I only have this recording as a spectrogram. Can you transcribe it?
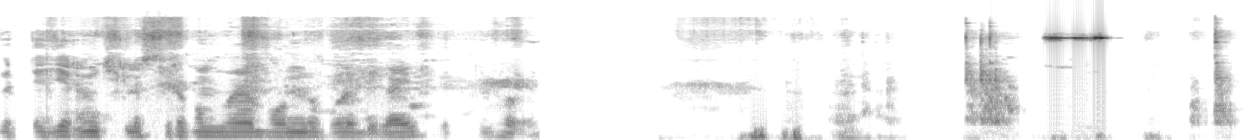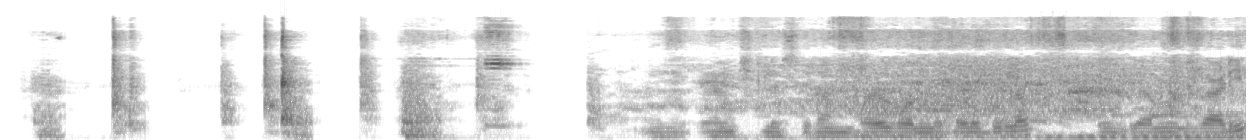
গেটটা যেরকম ছিল সেরকম ভাবে বন্ধ করে দিই গাইস একটু ভাবে যেরকম ছিল সেরকম ভাবে বন্ধ করে দিলাম। এই যে আমার গাড়ি।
